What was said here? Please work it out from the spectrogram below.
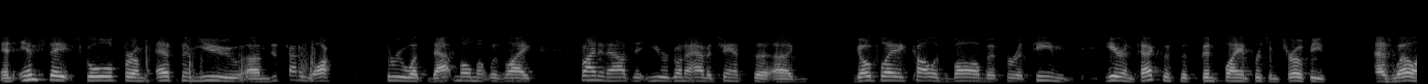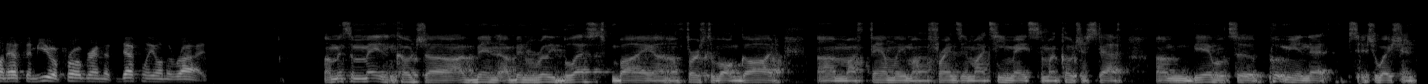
an in-state school from SMU. Um, just kind of walk through what that moment was like, finding out that you were going to have a chance to uh, go play college ball, but for a team here in Texas that's been playing for some trophies as well in SMU, a program that's definitely on the rise. Um, it's amazing, Coach. Uh, I've been I've been really blessed by uh, first of all God, um, my family, my friends, and my teammates, and my coaching staff. Um, be able to put me in that situation.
